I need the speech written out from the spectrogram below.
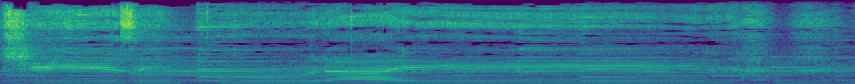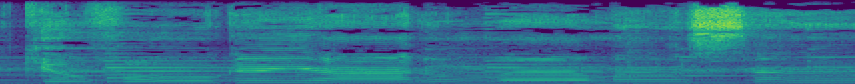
Dizem por aí que eu vou ganhar uma mansão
